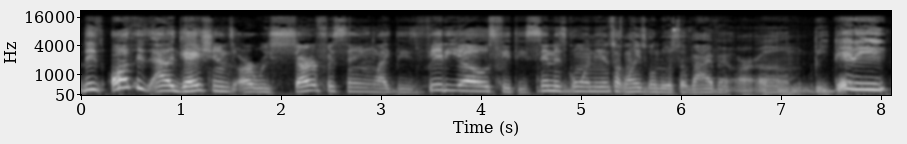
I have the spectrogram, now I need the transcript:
these all these allegations are resurfacing like these videos 50 cent is going in talking about he's going to do a surviving or um diddy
